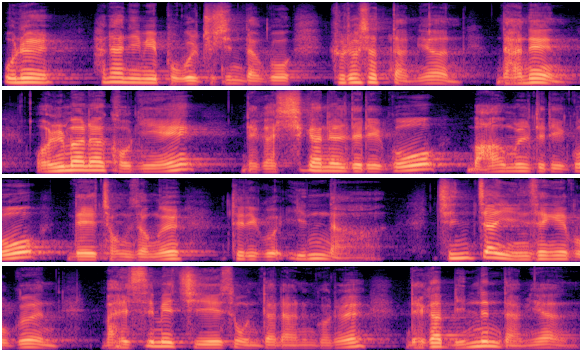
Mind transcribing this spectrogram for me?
오늘 하나님이 복을 주신다고 그러셨다면 나는 얼마나 거기에 내가 시간을 드리고 마음을 드리고 내 정성을 드리고 있나. 진짜 인생의 복은 말씀의 지혜에서 온다라는 것을 내가 믿는다면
